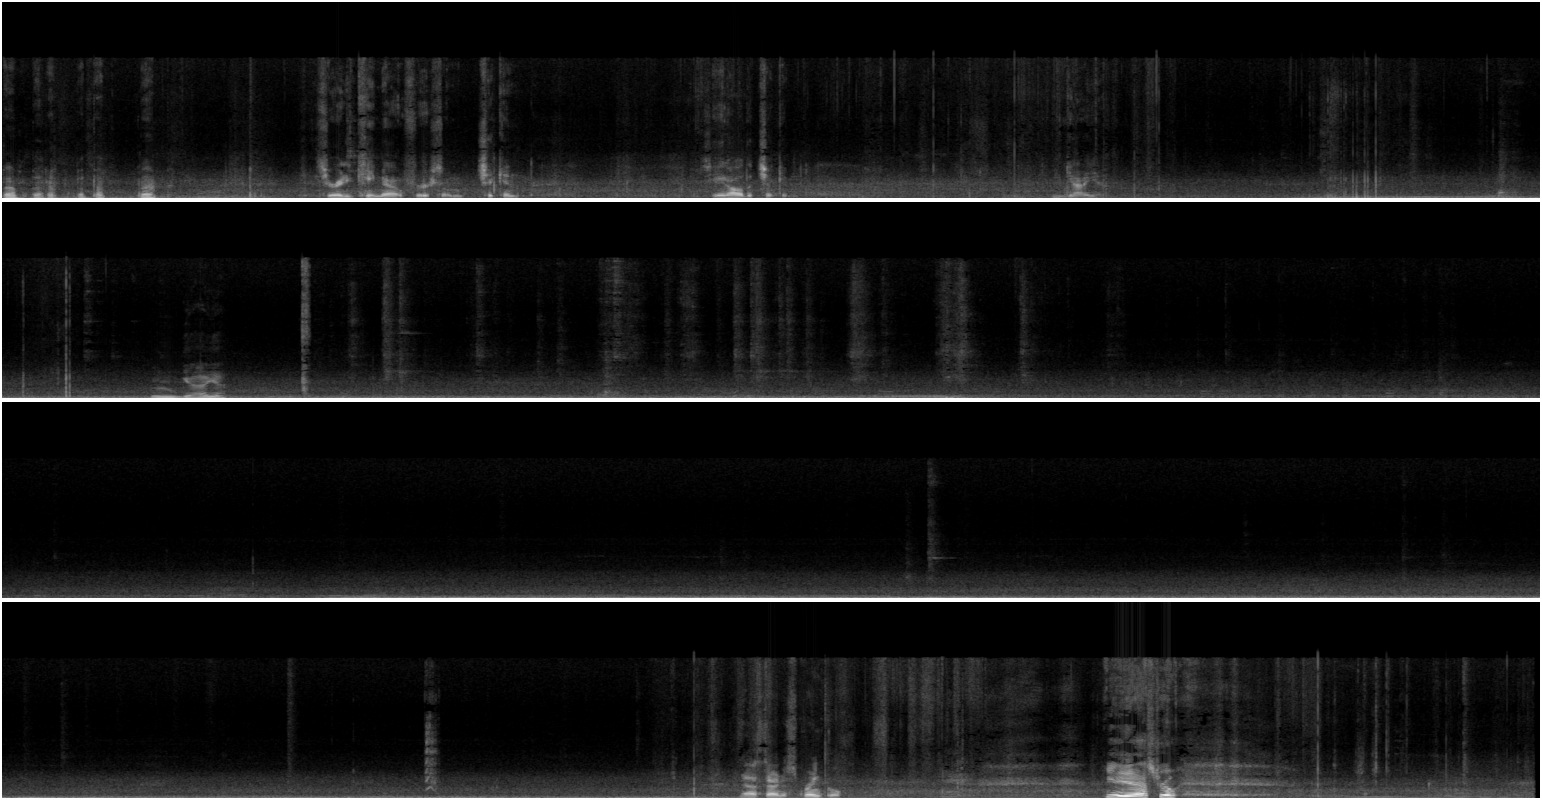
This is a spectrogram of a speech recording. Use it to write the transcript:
bum, bum, bum. She already came out for some chicken. She ate all the chicken. Gaea. Gaea. Now it's starting to sprinkle. Yeah, Astro.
